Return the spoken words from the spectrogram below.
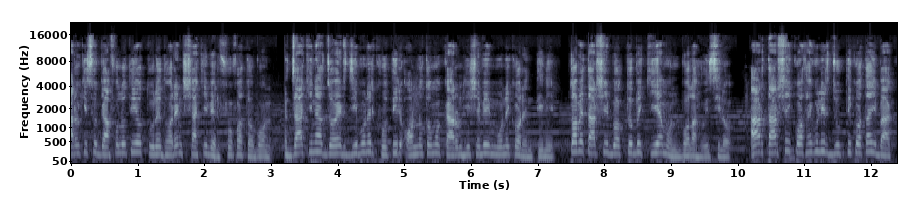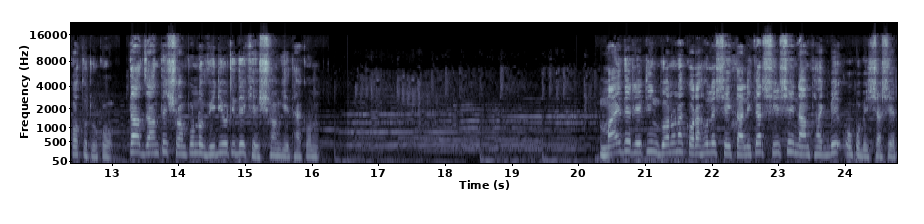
আরও কিছু গাফলতিও তুলে ধরেন সাকিবের ফুফাতো বোন, যা কিনা জয়ের জীবনের ক্ষতির অন্যতম কারণ হিসেবে মনে করেন তিনি। তবে তার সেই বক্তব্যে কি এমন বলা হয়েছিল? আর তার সেই কথাগুলির যুক্তিকতাই বা কতটুকু, তা জানতে সম্পূর্ণ ভিডিওটি দেখে সঙ্গে থাকুন। মায়েদের রেটিং গণনা করা হলে সেই তালিকার শীর্ষেই নাম থাকবে অপবিশ্বাসের।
